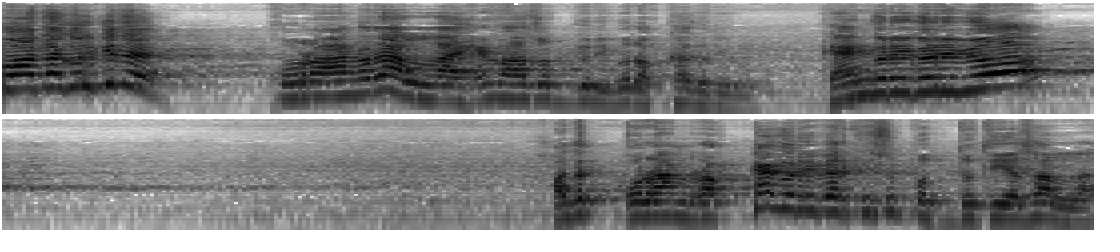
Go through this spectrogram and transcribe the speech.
ওয়াদা করি কি দে। কোরআনরে আল্লাহ হেফাজত করিব, রক্ষা করিব। কেন করি করিব? কোরআন রক্ষা করিবার কিছু পদ্ধতি আছে আল্লাহ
